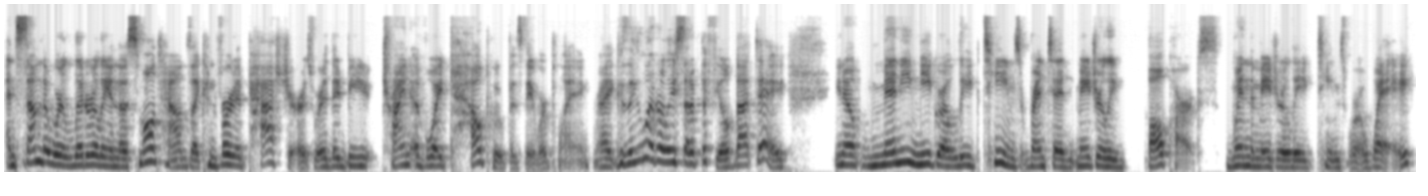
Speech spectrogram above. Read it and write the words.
and some that were literally in those small towns like converted pastures where they'd be trying to avoid cow poop as they were playing, right? Because they literally set up the field that day. You know, many Negro League teams rented major league ballparks when the major league teams were away,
